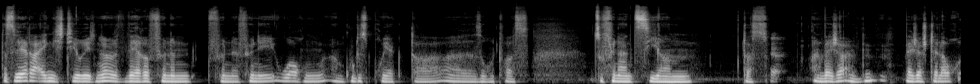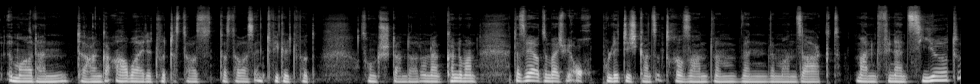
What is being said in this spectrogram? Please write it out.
Das wäre eigentlich theoretisch, ne, das wäre für, einen, für, eine, für eine EU auch ein, ein gutes Projekt, da äh, so etwas zu finanzieren. Das ja an welcher, an welcher Stelle auch immer dann daran gearbeitet wird, dass da, was, dass da was entwickelt wird, so ein Standard. Und dann könnte man, das wäre zum Beispiel auch politisch ganz interessant, wenn, wenn, wenn man sagt, man finanziert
